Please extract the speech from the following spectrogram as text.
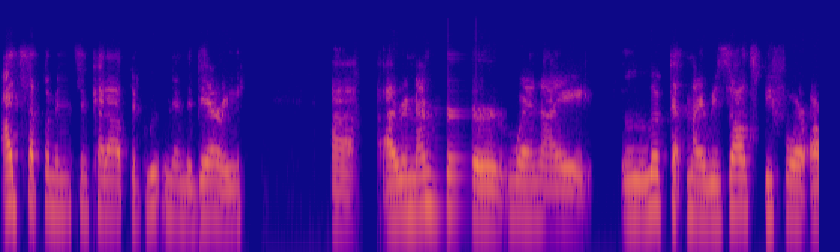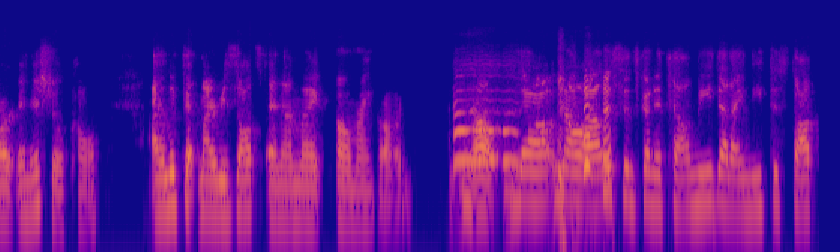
add supplements and cut out the gluten and the dairy. Uh, I remember when I looked at my results before our initial call. I looked at my results and I'm like, oh my god, no, no, no. Allison's going to tell me that I need to stop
